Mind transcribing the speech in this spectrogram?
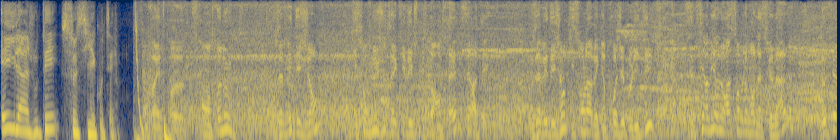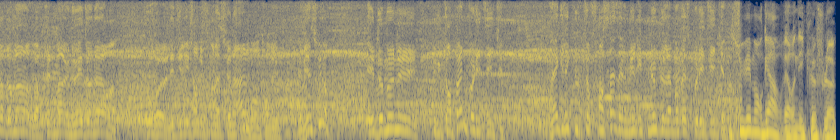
et il a ajouté ceci, écoutez. On va être euh, franc entre nous. Vous avez des gens qui sont venus juste avec l'idée que je puisse pas rentrer, c'est raté. Vous avez des gens qui sont là avec un projet politique, c'est de servir le Rassemblement national, de faire demain ou après-demain une haie d'honneur pour euh, les dirigeants du Front National. entendu. Mais bien sûr. Et de mener une campagne politique. L'agriculture française, elle mérite mieux que de la mauvaise politique. Suivez mon regard, Véronique Le Floch.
